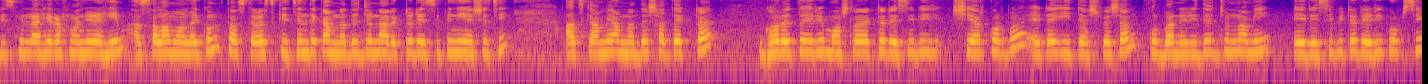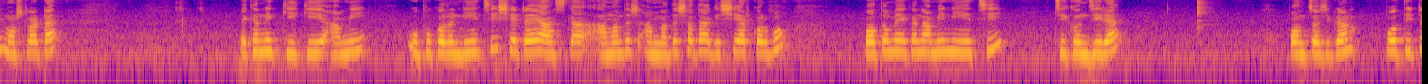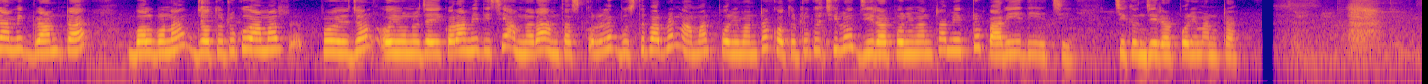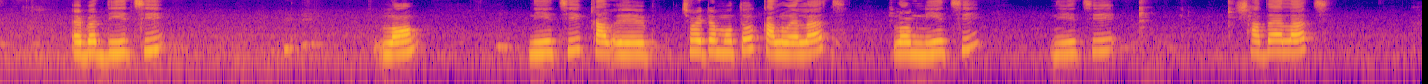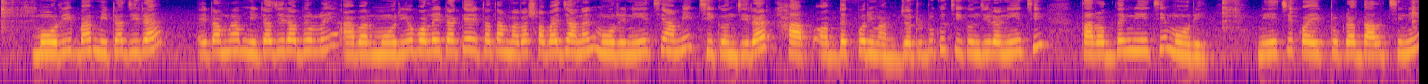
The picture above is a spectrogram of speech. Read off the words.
বিসমিল্লাহ রহমান রহিম। আসসালামু আলাইকুম। তস্করাজ কিচেন থেকে আপনাদের জন্য আরেকটা রেসিপি নিয়ে এসেছি। আজকে আমি আপনাদের সাথে একটা ঘরে তৈরি মশলার একটা রেসিপি শেয়ার করব। এটা ঈদ স্পেশাল কুরবানির ঈদের জন্য আমি এই রেসিপিটা রেডি করছি মশলাটা। এখানে কি কি আমি উপকরণ নিয়েছি সেটাই আজকে আমাদের আপনাদের সাথে আগে শেয়ার করব। প্রথমে এখানে আমি নিয়েছি চিকন জিরা, পঞ্চাশ গ্রাম প্রতিটা আমি গ্রামটা বলব না, যতটুকু আমার প্রয়োজন, ওই অনুযায়ী করে আমি দিছি। আপনারা আন্দাজ করলে বুঝতে পারবেন আমার পরিমাণটা কতটুকু ছিল, জিরার পরিমাণটা আমি একটু বাড়িয়ে দিয়েছি, চিকন জিরার পরিমাণটা। এবার দিয়েছি লং, নিয়েছি ছয়টা মতো কালো এলাচ, লং নিয়েছি নিয়েছি সাদা এলাচ মৌরি বা মিঠা জিরা, এটা আমরা মিঠা জিরা বলি, আবার মৌরিও বলে এটাকে, এটা তো আপনারা সবাই জানেন, মৌরি নিয়েছি আমি চিকন জিরার হাফ অর্ধেক পরিমাণ, যতটুকু চিকন জিরা নিয়েছি তার অর্ধেক নিয়েছি মৌরি। নিয়েছি কয়েক টুকরা দালচিনি।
